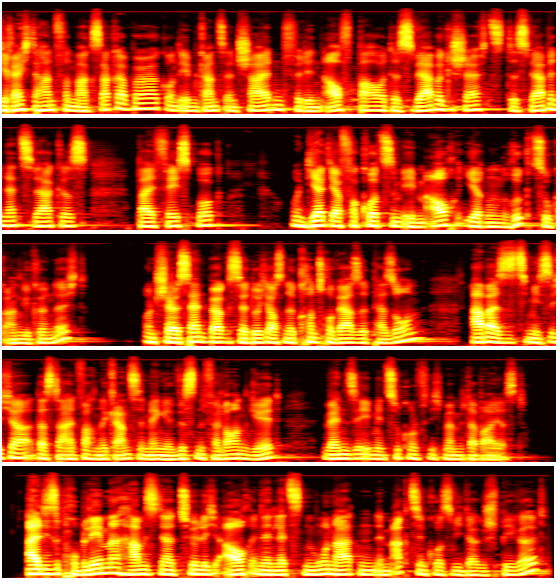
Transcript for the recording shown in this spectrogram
die rechte Hand von Mark Zuckerberg und eben ganz entscheidend für den Aufbau des Werbegeschäfts, des Werbenetzwerkes bei Facebook. Und die hat ja vor kurzem eben auch ihren Rückzug angekündigt. Und Sheryl Sandberg ist ja durchaus eine kontroverse Person, aber es ist ziemlich sicher, dass da einfach eine ganze Menge Wissen verloren geht, wenn sie eben in Zukunft nicht mehr mit dabei ist. All diese Probleme haben sich natürlich auch in den letzten Monaten im Aktienkurs wiedergespiegelt.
